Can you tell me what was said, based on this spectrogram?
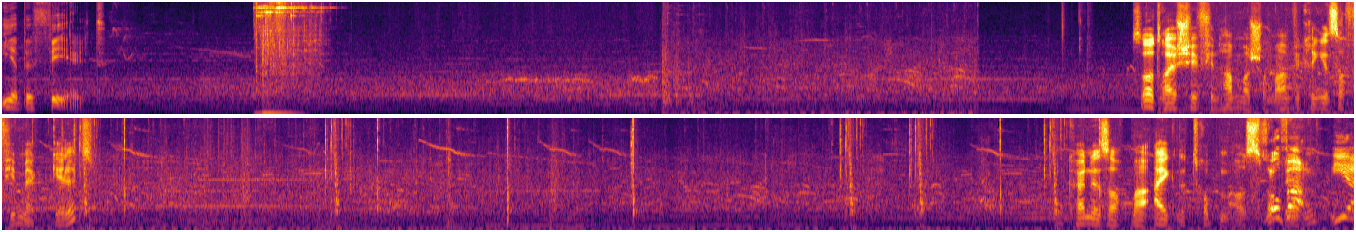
Ihr befehlt. So, drei Schäfchen haben wir schon mal. Wir kriegen jetzt noch viel mehr Geld. Und können jetzt auch mal eigene Truppen Sofort. ausbilden. Wir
